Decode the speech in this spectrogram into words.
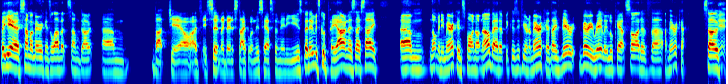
but yeah, some Americans love it, some don't. Um, but yeah, it's certainly been a staple in this house for many years. But it was good PR, and as they say, um, not many Americans might not know about it because if you're in America, they very very rarely look outside of uh, America. So yeah.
